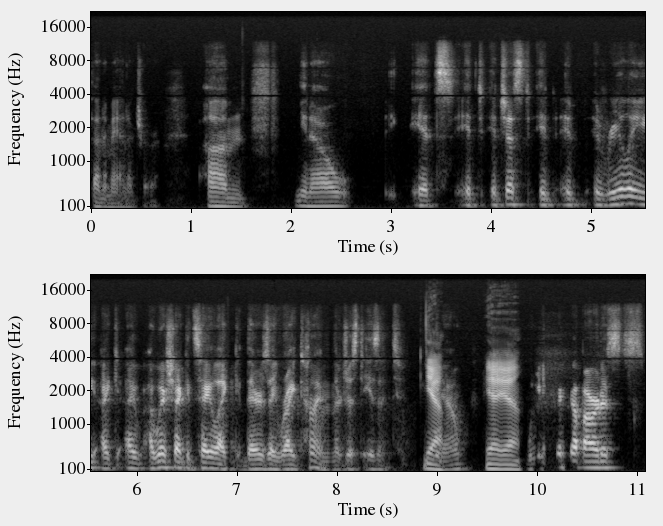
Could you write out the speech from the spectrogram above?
than a manager. Um, you know, it's it it just it it, it really I, I I wish I could say like there's a right time. There just isn't. Yeah. You know, Yeah, yeah. we pick up artists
